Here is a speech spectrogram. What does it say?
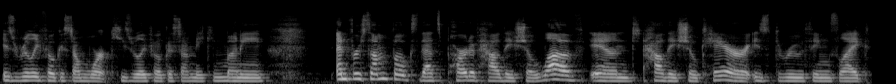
is really focused on work. He's really focused on making money. And for some folks, that's part of how they show love and how they show care is through things like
